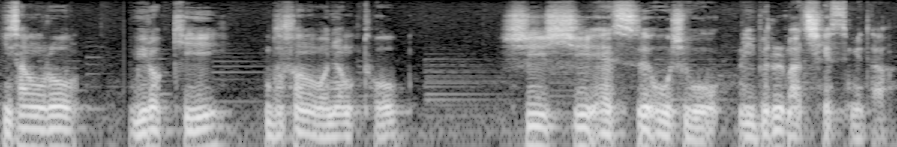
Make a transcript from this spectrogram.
이상으로 미러키 무선 원형톱 CCS55 리뷰를 마치겠습니다.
